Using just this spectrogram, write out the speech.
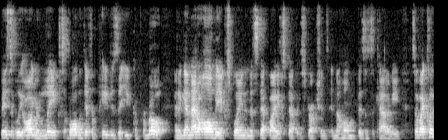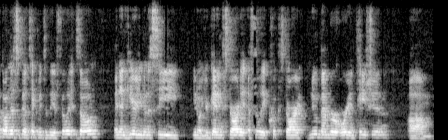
basically all your links of all the different pages that you can promote. And again, that'll all be explained in the step-by-step -step instructions in the Home Business Academy. So if I click on this, it's going to take me to the affiliate zone. And then here you're going to see, you know, you're getting started, affiliate quick start, new member orientation, um,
